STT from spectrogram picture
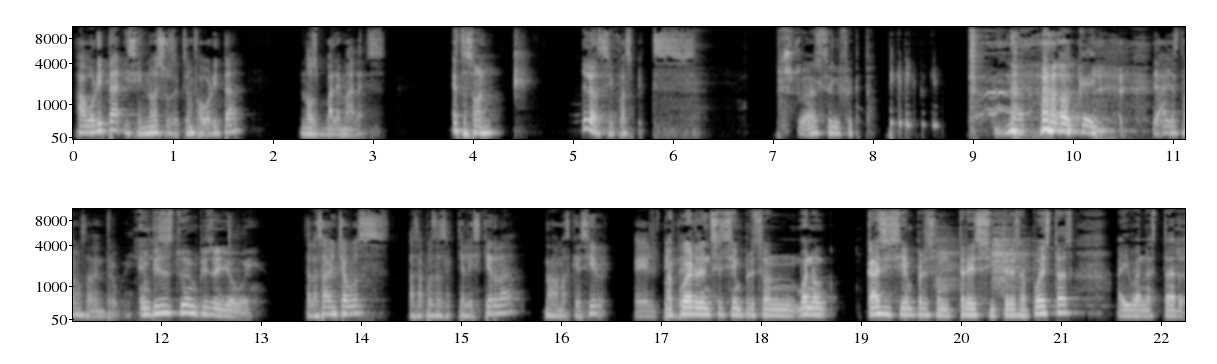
favorita. Y si no es su sección favorita, nos vale madres. Estos son los Cifas Picks. Pues, haz el efecto. Piqui, piqui, piqui. ok. Ya, ya estamos adentro, güey. Empiezas tú, empiezo yo, güey. Se la saben, chavos. Las apuestas aquí a la izquierda. Nada más que decir. El de- Acuérdense, siempre son, bueno, casi siempre son tres y tres apuestas. Ahí van a estar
